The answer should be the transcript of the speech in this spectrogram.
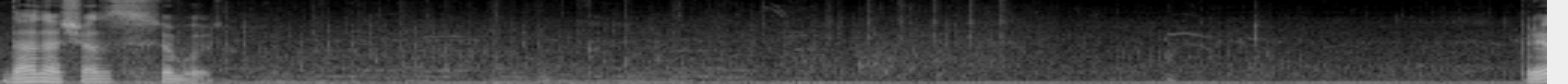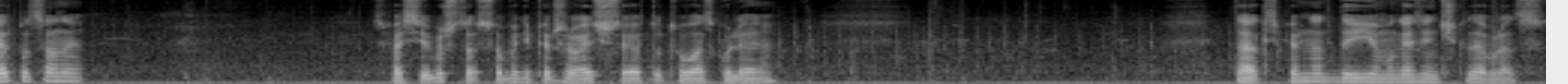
Да-да, сейчас все будет. Привет, пацаны. Спасибо, что особо не переживаете, что я тут у вас гуляю. Так, теперь надо до ее магазинчика добраться.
